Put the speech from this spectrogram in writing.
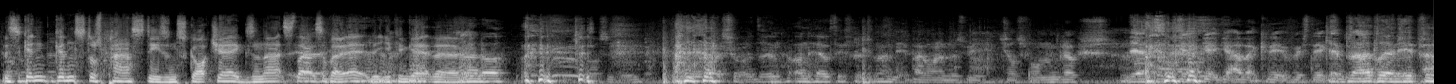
There's Gin- Ginster's pasties and Scotch eggs, and that's that's Yeah. about it that you can get I there. Know. Sausage roll. That's what we're doing. Unhealthy food, I man. need to buy one of those wee George Foreman groups. Yeah. get, get, get a bit creative with steaks. Get and Bradley an apron.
